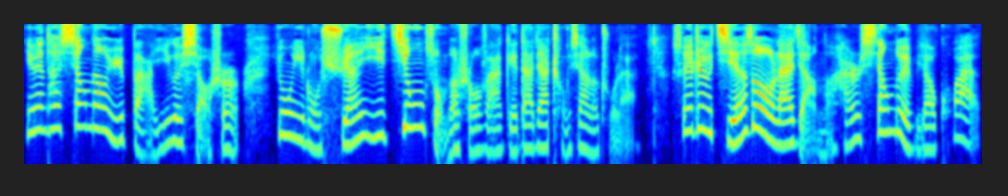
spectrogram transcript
因为它相当于把一个小事儿用一种悬疑惊悚的手法给大家呈现了出来，所以这个节奏来讲呢，还是相对比较快的。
